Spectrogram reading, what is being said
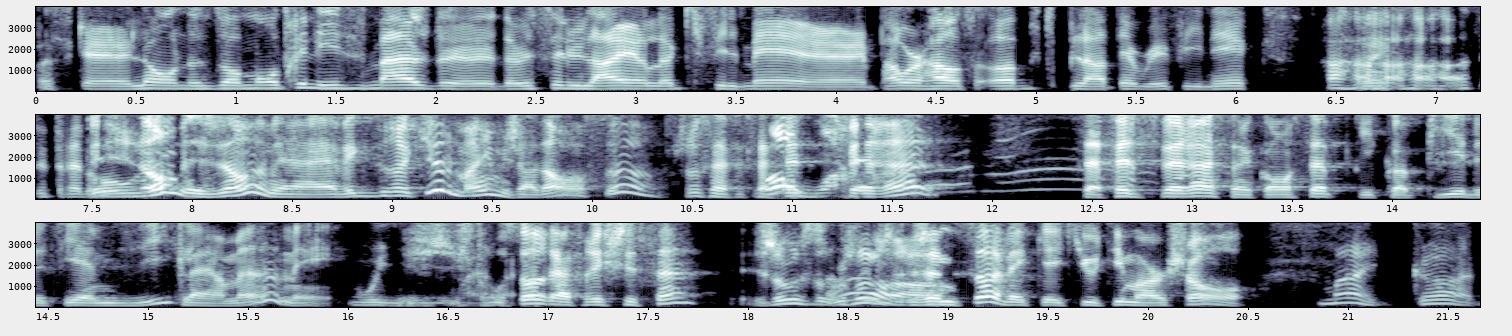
Parce que là, on nous a montré des images de- d'un cellulaire là, qui filmait euh, Powerhouse Hobbs qui plantait Ray Phoenix. Ah, ah, Oui. ah, ah, c'est très Mais drôle. non, mais non, mais avec du recul même, j'adore ça. Je trouve que ça fait, ça Oh, fait wow. différent. Ça fait différent. C'est un concept qui est copié de TMZ, clairement, mais Oui. je, trouve ouais. ça rafraîchissant. Ah. J'aime ça avec euh, QT Marshall. My God.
